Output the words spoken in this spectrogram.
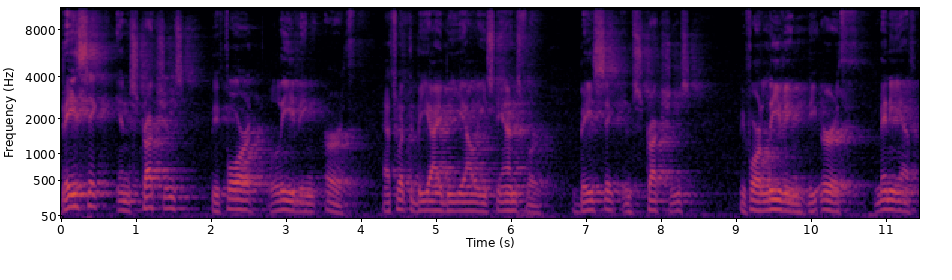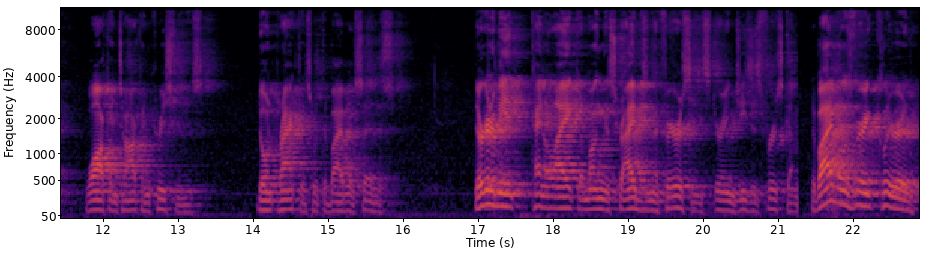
Basic instructions before leaving earth. That's what the B I B L E stands for. Basic instructions before leaving the earth. Many have walk and talk in Christians don't practice what the Bible says. They're going to be kind of like among the scribes and the Pharisees during Jesus' first coming. The Bible is very clear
